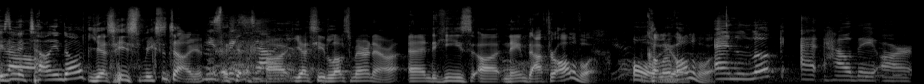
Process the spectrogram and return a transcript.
is he an. Italian dog? Yes, he speaks Italian. He speaks Uh, Italian. yes, he loves marinara, and he's uh, named after olive oil. The color of olive oil. And look at how they are.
